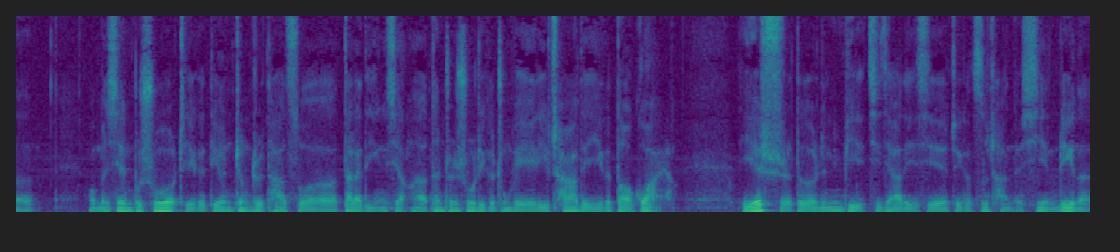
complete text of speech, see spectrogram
呢。我们先不说这个地缘政治它所带来的影响啊，单纯说这个中美利差的一个倒挂呀，也使得人民币计价的一些这个资产的吸引力呢，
